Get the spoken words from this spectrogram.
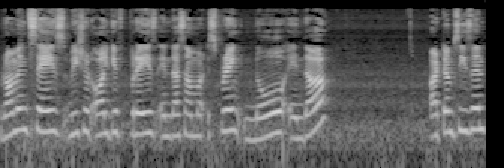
Robin says we should all give praise in the summer, spring, no in the autumn season.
